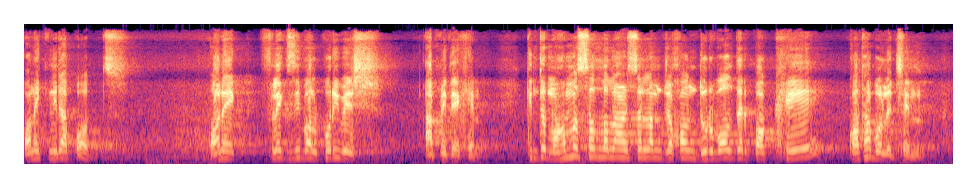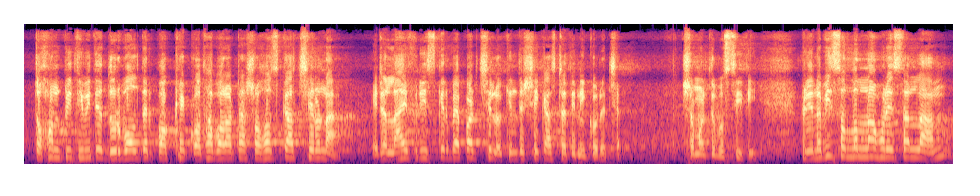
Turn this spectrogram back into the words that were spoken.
অনেক নিরাপদ, অনেক ফ্লেক্সিবল পরিবেশ আপনি দেখেন। কিন্তু মোহাম্মদ সাল্লা সাল্লাম যখন দুর্বলদের পক্ষে কথা বলেছেন, তখন পৃথিবীতে দুর্বলদের পক্ষে কথা বলাটা সহজ কাজ ছিল না। এটা লাইফ রিস্কের ব্যাপার ছিল, কিন্তু সে কাজটা তিনি করেছেন। সমর্থ উপস্থিতি। প্রিয় নবী সাল্লাহ সাল্লাম,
